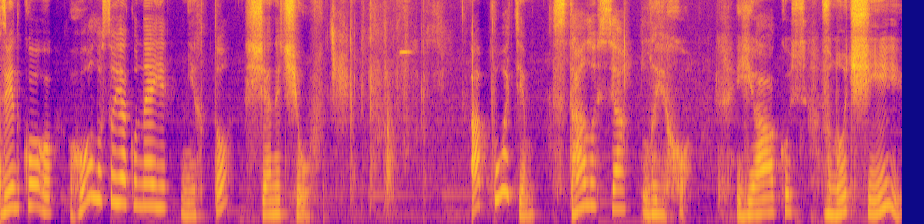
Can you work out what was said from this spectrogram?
дзвінкого голосу, як у неї, ніхто ще не чув. А потім сталося лихо. Якось вночі,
